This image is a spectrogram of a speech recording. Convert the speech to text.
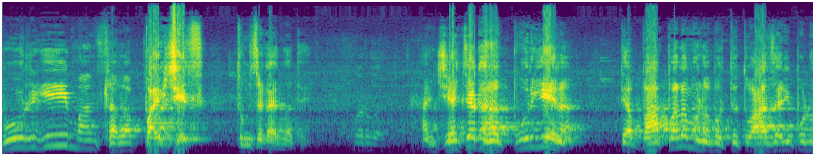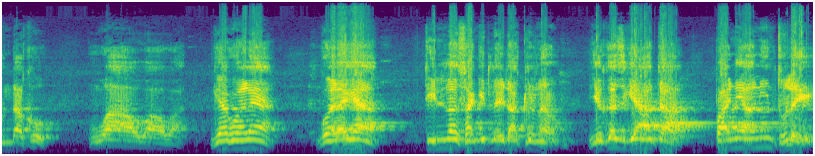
पोरगी माणसाला पाहिजेच. तुमचं काय मत आहे? आणि ज्याच्या घरात पोरगी आहे ना त्या बापाला म्हणा फक्त तू आजारी पडून दाखव. वा वा वा. घ्या गोळ्या. गोळ्या घ्या. तीनला सांगितलंय डॉक्टरनं एकच घ्या आता. पाणी आणून ठुलंय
